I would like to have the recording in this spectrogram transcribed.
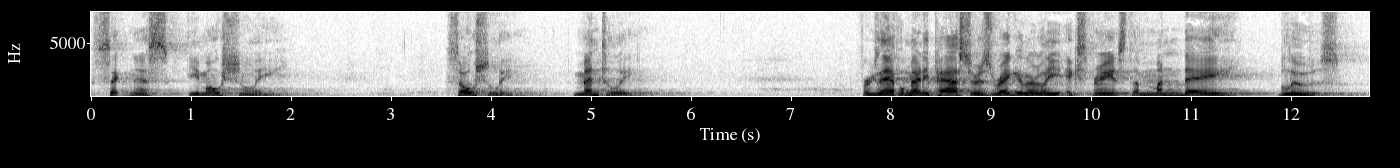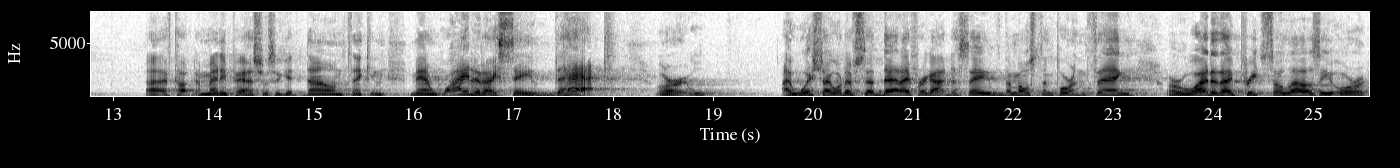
sickness emotionally, socially, mentally. For example, many pastors regularly experience the Monday blues. I've talked to many pastors who get down thinking, man, why did I say that? Or I wish I would have said that. I forgot to say the most important thing. Or why did I preach so lousy? Or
